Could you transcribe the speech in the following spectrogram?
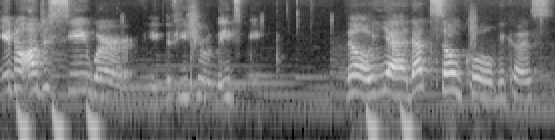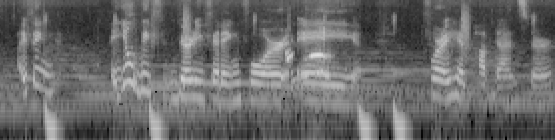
you know, I'll just see where the future leads me. No, yeah, that's so cool because I think you'll be very fitting for a for a hip hop dancer.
